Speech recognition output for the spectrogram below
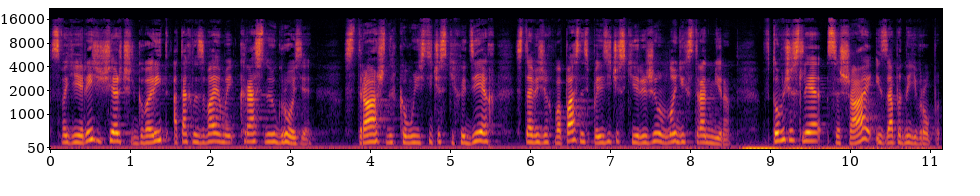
В своей речи Черчилль говорит о так называемой «красной угрозе», страшных коммунистических идеях, ставящих в опасность политические режимы многих стран мира, в том числе США и Западной Европы.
